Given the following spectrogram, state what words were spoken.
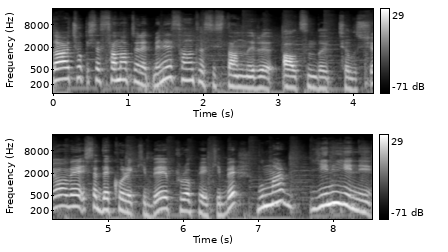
Daha çok işte sanat yönetmeni, sanat asistanları altında çalışıyor ve işte dekor ekibi, prop ekibi. Bunlar yeni yeni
